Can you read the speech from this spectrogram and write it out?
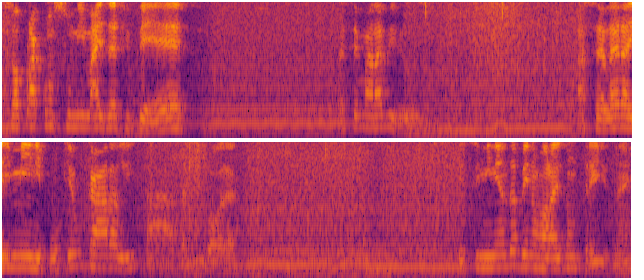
Só pra consumir mais FPS. Vai ser maravilhoso. Acelera aí, Mini, porque o cara ali tá, tá indo embora. Esse Mini anda bem no Horizon 3, né?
